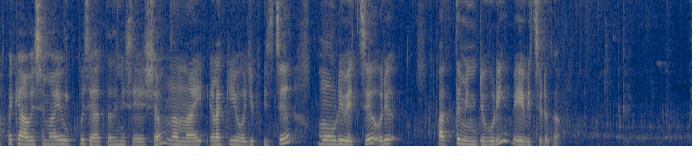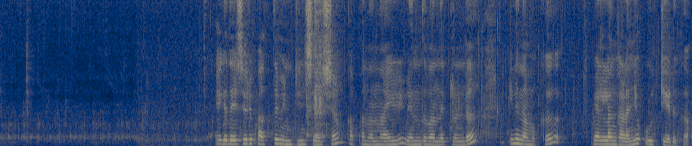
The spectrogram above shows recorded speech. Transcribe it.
കപ്പയ്ക്ക് ആവശ്യമായ ഉപ്പ് ചേർത്തതിന് ശേഷം നന്നായി ഇളക്കി യോജിപ്പിച്ച് മൂടി വെച്ച് ഒരു പത്ത് മിനിറ്റ് കൂടി വേവിച്ചെടുക്കുക. ഏകദേശം ഒരു പത്ത് മിനിറ്റിന് ശേഷം കപ്പ നന്നായി വെന്ത് വന്നിട്ടുണ്ട്. ഇനി നമുക്ക് വെള്ളം കളഞ്ഞ് ഊറ്റിയെടുക്കാം.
